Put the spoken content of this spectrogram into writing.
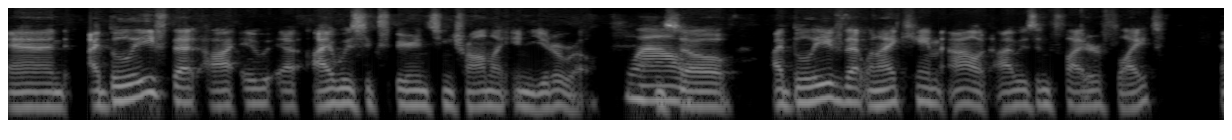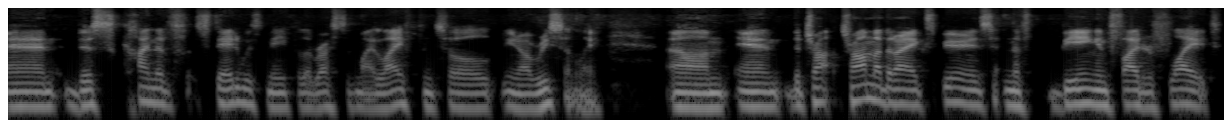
And i believe that i it, uh, i was experiencing trauma in utero. Wow. and so i believe that when i came out i was in fight or flight. And this kind of stayed with me for the rest of my life until you know recently. Um, and the tra- trauma that i experienced and the being in fight or flight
